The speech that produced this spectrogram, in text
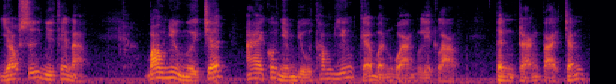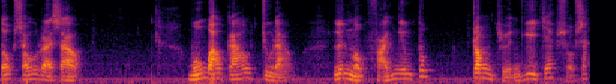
giáo xứ như thế nào, bao nhiêu người chết, ai có nhiệm vụ thăm viếng kẻ bệnh hoạn liệt lạc, tình trạng tài chánh tốt xấu ra sao. Muốn báo cáo chu đạo, linh mục phải nghiêm túc trong chuyện ghi chép sổ sách.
